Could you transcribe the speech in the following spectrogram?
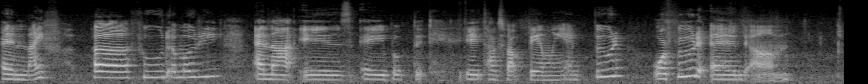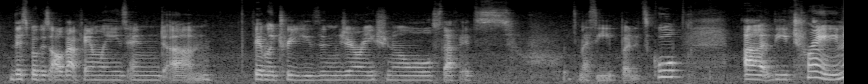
and knife uh, food emoji, and that is a book that it talks about family and food, or food, and um, this book is all about families and um, family trees and generational stuff. It's it's messy, but it's cool. Uh, the Train,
